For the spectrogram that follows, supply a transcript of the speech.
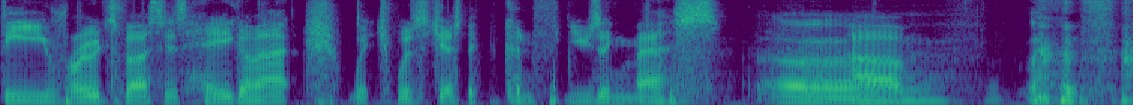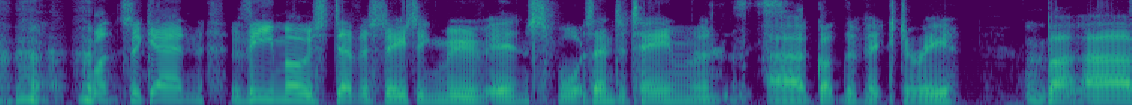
the Rhodes versus Hager match, which was just a confusing mess. Uh, Once again, the most devastating move in sports entertainment uh, got the victory. But um,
